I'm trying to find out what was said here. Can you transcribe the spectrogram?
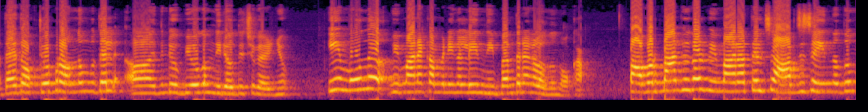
അതായത് ഒക്ടോബർ ഒന്ന് മുതൽ ഇതിന്റെ ഉപയോഗം നിരോധിച്ചു കഴിഞ്ഞു. ഈ മൂന്ന് വിമാന കമ്പനികളുടെയും നിബന്ധനകൾ ഒന്ന് നോക്കാം. പവർ ബാങ്കുകൾ വിമാനത്തിൽ ചാർജ് ചെയ്യുന്നതും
